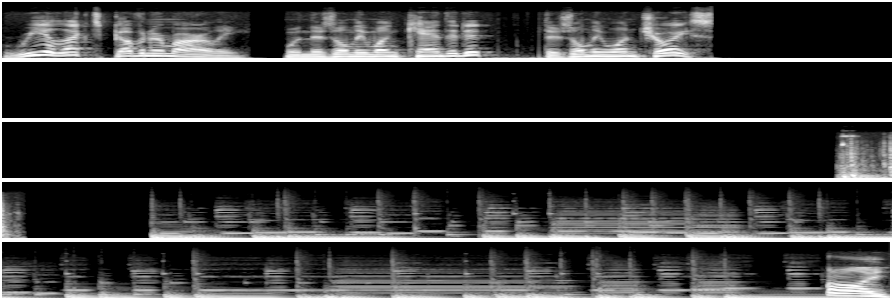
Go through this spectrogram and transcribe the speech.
Re-elect Governor Marley. When there's only one candidate, there's only one choice. Aye,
